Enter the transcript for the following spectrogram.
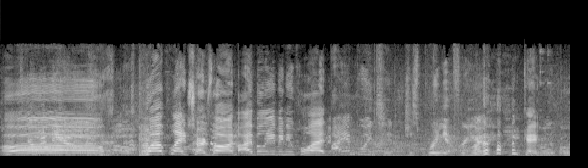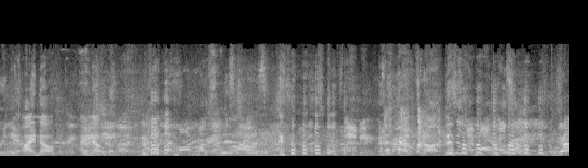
Oh. Well played, Sharzad. I believe in you, Colette. I am going to just bring it for you. okay. Bring it. I know. I know. my mom muscle on. That's not. This is my mom muscle. Go,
